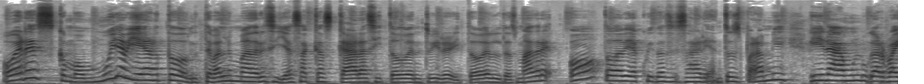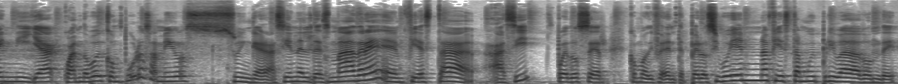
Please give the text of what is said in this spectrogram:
o eres como muy abierto donde te vale madre si ya sacas caras y todo en Twitter y todo el desmadre o todavía cuidas esa área. Entonces, para mí ir a un lugar vainilla cuando voy con puros amigos swinger, así en el desmadre, en fiesta así, puedo ser como diferente. Pero si voy en una fiesta muy privada donde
